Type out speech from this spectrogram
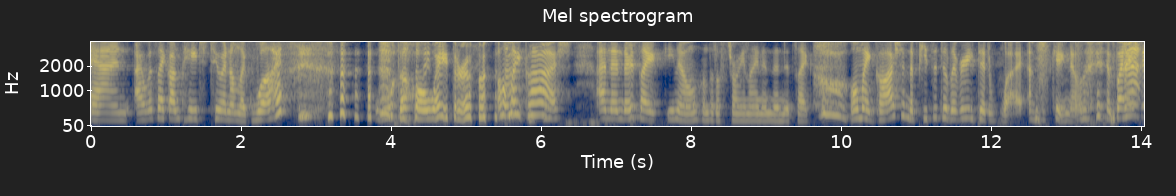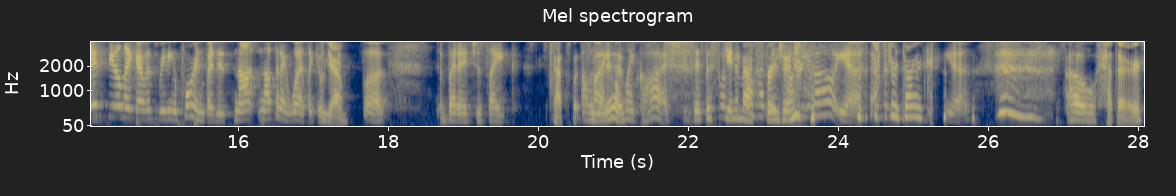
And I was like on page two, and I'm like, what? the whole way through. oh my gosh. And then there's like, you know, a little storyline, and then it's like, oh my gosh, and the pizza delivery did what? I'm just kidding, no. but I did feel like I was reading a porn, but it's not not that I was. Like it was Yeah. a book. But it just like That's what I was smut like, oh is. oh my gosh. This The is what Skinamax people have been version. talking About? Yeah. After dark. yeah. Oh, Heather.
